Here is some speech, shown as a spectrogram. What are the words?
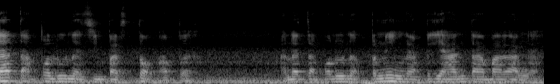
Anda tak perlu nak simpan stok apa. Anda tak perlu nak pening nak pergi hantar barang lah.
